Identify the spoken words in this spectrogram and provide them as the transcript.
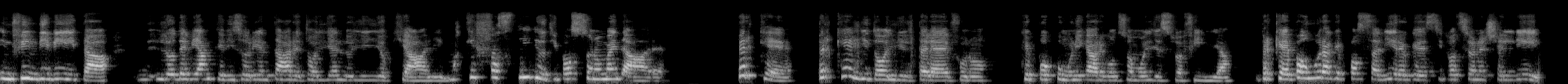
in fin di vita, lo devi anche disorientare togliendogli gli occhiali? Ma che fastidio ti possono mai dare? Perché? Perché gli togli il telefono che può comunicare con sua moglie e sua figlia? Perché hai paura che possa dire che situazione c'è lì?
